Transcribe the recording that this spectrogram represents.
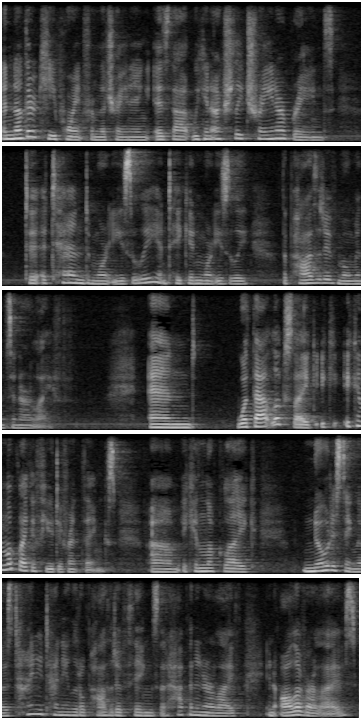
Another key point from the training is that we can actually train our brains to attend more easily and take in more easily the positive moments in our life. And what that looks like, it, it can look like a few different things. Um, it can look like noticing those tiny, tiny little positive things that happen in our life, in all of our lives,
